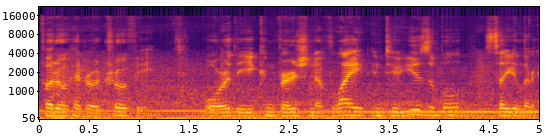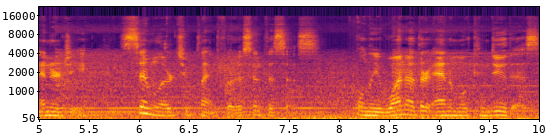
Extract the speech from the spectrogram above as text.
photoheterotrophy, or the conversion of light into usable cellular energy, similar to plant photosynthesis. Only one other animal can do this,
